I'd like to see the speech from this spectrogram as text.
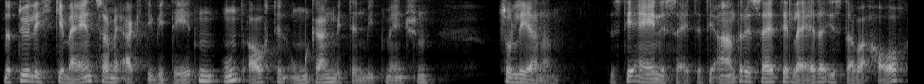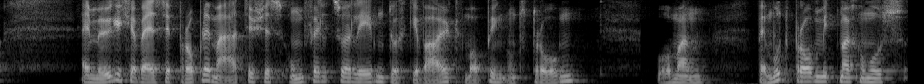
natürlich gemeinsame Aktivitäten und auch den Umgang mit den Mitmenschen zu lernen. Das ist die eine Seite. Die andere Seite leider ist aber auch, ein möglicherweise problematisches Umfeld zu erleben durch Gewalt, Mobbing und Drogen, wo man bei Mutproben mitmachen muss,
